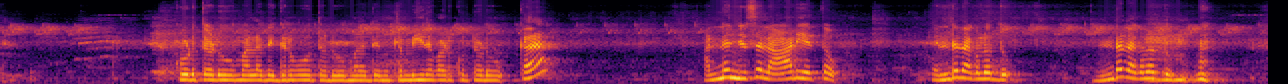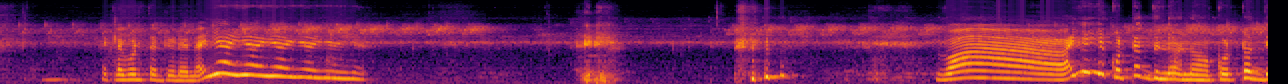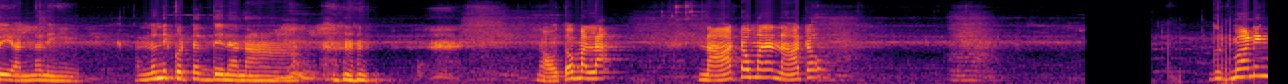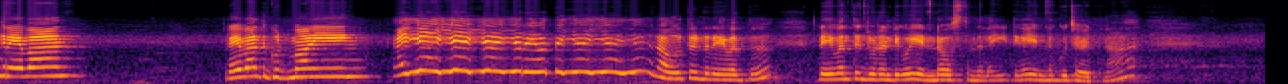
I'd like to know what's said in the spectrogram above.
కొడతాడు మళ్ళీ దగ్గర పోతాడు మళ్ళీ ఇట్లా మీద పడుకుంటాడు. కదా? అన్నం చూస్తే లాడి ఎత్తావు ఎండ తగలొద్దు. ఎండ తగలొద్దు. ఎట్లా కొడతాడు చూడండి. అయ్యో అయ్యో అయ్యా అయ్యా అయ్యా అయ్యా. వా అయ్యయ్య కొట్టొద్దు నాన్న కొట్టొద్దే అన్నని. అన్నని కొట్టొద్దే నాన్న. నవ్వుతావు మళ్ళా. నాటో మళ్ళా NATO good morning Revanth Revanth good morning అయ్యే అయ్యే అయ్యే అయ్యే రేవంత్ అయ్యే అయ్యే అయ్యే. నవ్వుతుండు రేవంత్. రేవంత్ని చూడండి ఇగో ఎండ వస్తుంది లైట్గా ఎండ కూర్చోబెట్టిన.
